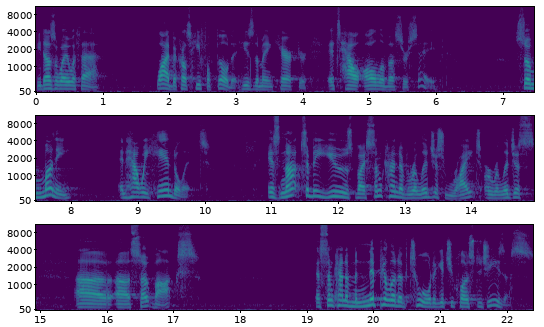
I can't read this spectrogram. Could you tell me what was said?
He does away with that. Why? Because he fulfilled it. He's the main character. It's how all of us are saved. So, money and how we handle it is not to be used by some kind of religious rite or religious uh, uh, soapbox as some kind of manipulative tool to get you close to Jesus.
